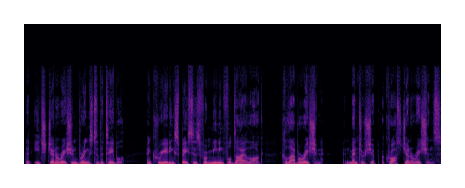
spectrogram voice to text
that each generation brings to the table and creating spaces for meaningful dialogue, collaboration, and mentorship across generations.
